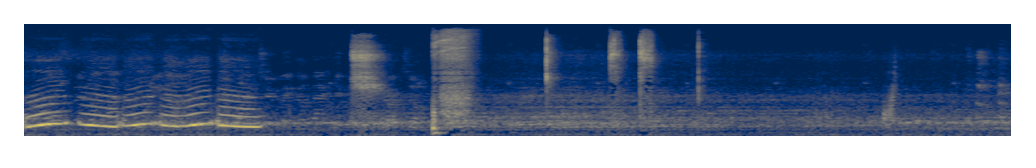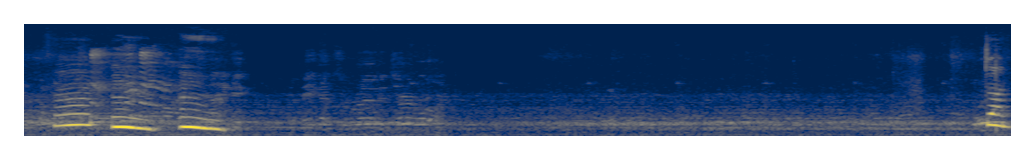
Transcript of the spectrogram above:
mm, mm, mm, mm, mm. Mm, mm, mm. Done.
